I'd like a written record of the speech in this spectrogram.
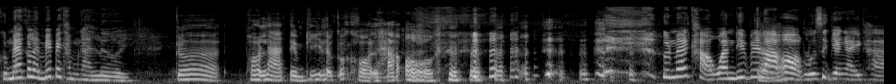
คุณแม่ก็เลยไม่ไปทำงานเลย ก็พอลาเต็มที่แล้วก็ขอลาออก คุณแม่ขาวันที่เวลาค่ะออกรู้สึกยังไงคะ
